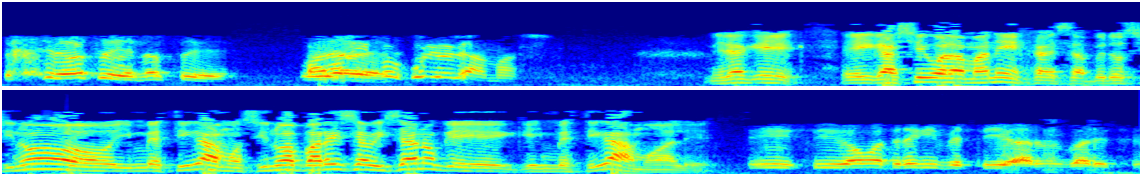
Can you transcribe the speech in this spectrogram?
no sé, no sé. Voy a Para mí ver. fue Julio Lamas. Mirá que el gallego la maneja esa, pero si no, investigamos. Si no aparece, avisanos que, que investigamos, Ale. Sí, sí, vamos a tener que investigar, me parece.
